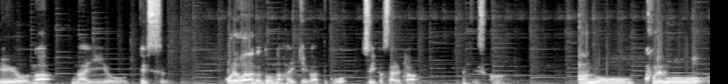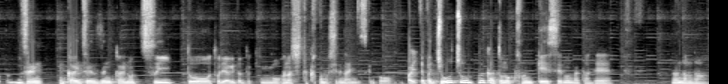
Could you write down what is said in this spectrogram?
いうような内容です。これはなんかどんな背景があってこうツイートされたんですか？あの、これも前回、前々回のツイートを取り上げた時にもお話したかもしれないんですけど、はい、やっぱり上長部下との関係性の中で、なんだろうな、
